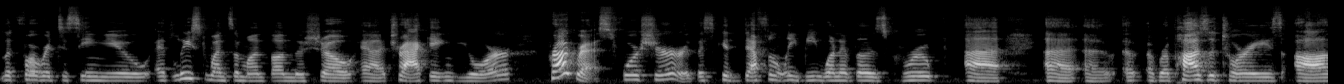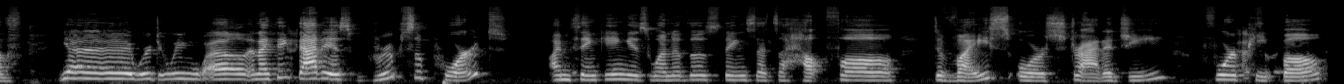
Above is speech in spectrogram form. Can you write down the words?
look forward to seeing you at least once a month on the show, uh, tracking your progress for sure. This could definitely be one of those group uh, uh, uh, repositories of, yay, we're doing well. And I think that is group support. I'm thinking is one of those things that's a helpful device or strategy for people.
